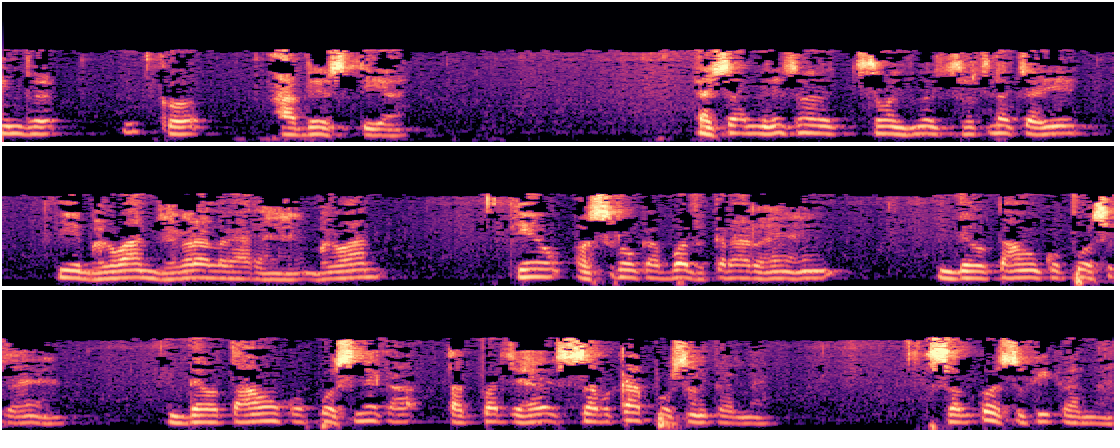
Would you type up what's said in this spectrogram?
इंद्र को आदेश दिया ऐसा नहीं समझ समझ, सोचना चाहिए कि भगवान झगड़ा लगा रहे हैं। भगवान क्यों असुरों का वध करा रहे हैं? देवताओं को पोष रहे हैं। देवताओं को पोषने का तात्पर्य है, सबका पोषण करना सबको सुखी करना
